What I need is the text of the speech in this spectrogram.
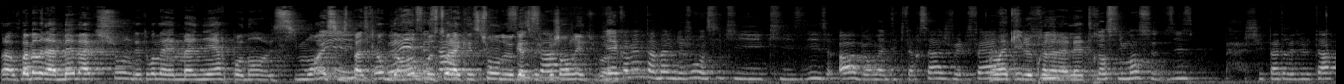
Voilà, faut pas même la même action, exactement de la même manière pendant 6 mois, et Oui. s'il se passe rien, au bout d'un moment, pose-toi la question de qu'est-ce que je peux changer, tu vois. Il y a quand même pas mal de gens aussi qui, qui se disent Ah, ben on m'a dit de faire ça, je vais le faire. Ouais, qui Et le prennent à la lettre. Dans six mois, se disent bah, J'ai pas de résultat.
